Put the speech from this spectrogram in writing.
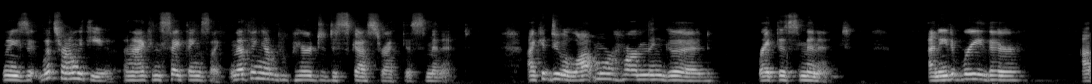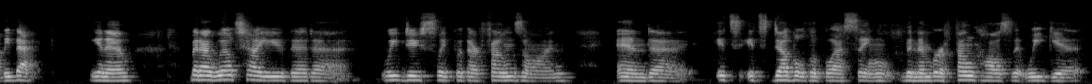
When he's, what's wrong with you? And I can say things like, nothing I'm prepared to discuss right this minute. I could do a lot more harm than good right this minute I need a breather. I'll be back, you know. But I will tell you that uh, we do sleep with our phones on, and uh, it's it's double the blessing the number of phone calls that we get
